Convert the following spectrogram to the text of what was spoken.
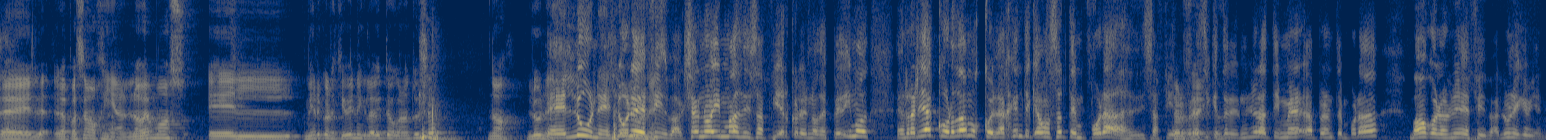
eh, la la pasamos genial. Nos vemos el miércoles que viene, Claudito, con lo tuyo. No, lunes. El lunes, lunes, de feedback. Ya no hay más desafiércoles, nos despedimos. En realidad acordamos con la gente que vamos a hacer temporadas de desafiércoles. Así que terminó la, primer- la primera temporada. Vamos con los lunes de feedback, lunes que viene.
